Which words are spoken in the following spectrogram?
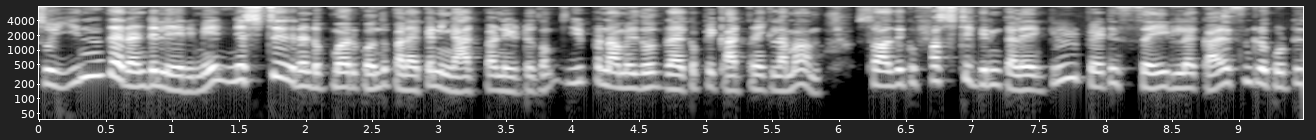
ஸோ இந்த ரெண்டு லேயருமே நெக்ஸ்ட்டு ரெண்டு மார்க் வந்து பண்ணாக்க நீங்கள் ஆட் பண்ணிட்டு இருக்கோம். இப்போ நம்ம இது வந்து பண்ணாக்க போய் ஆட் பண்ணிக்கலாமா? ஸோ அதுக்கு ஃபஸ்ட்டு கிரீன் கலர் கீழ் போயிட்டு சைடில் கலஃபின்ற கொடுத்து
